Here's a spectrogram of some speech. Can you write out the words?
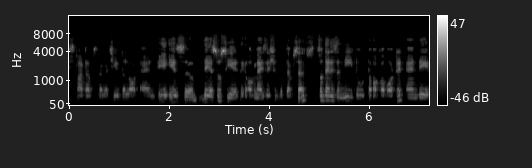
startups have achieved a lot and they is uh, they associate the organization with themselves. So there is a need to talk about it and they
